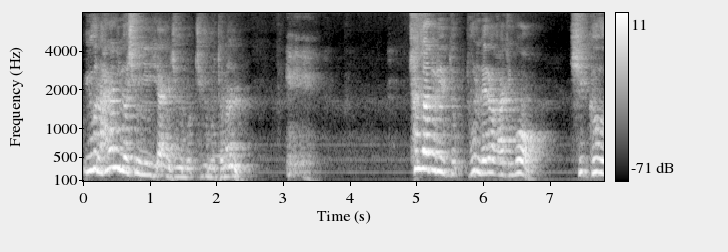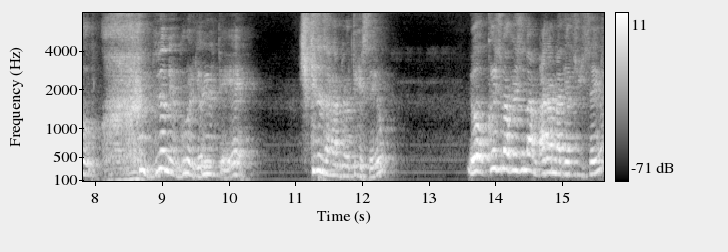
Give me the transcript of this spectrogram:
이건 하나님이 하시는 일이잖아요. 지금, 지금부터는 천사들이 두- 둘이 내려가지고 그큰 무덤의 문을 열릴 때에 시키는 사람들 어떻게 했어요? 여, 그러지 마, 그러지 마, 말 한마디 할 수 있어요?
